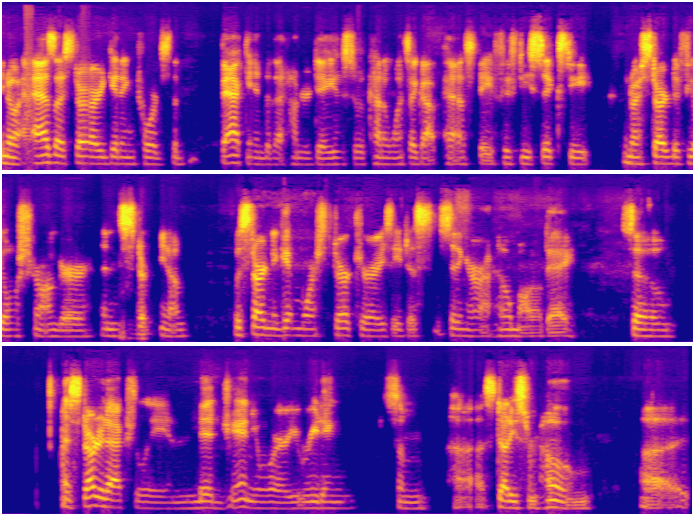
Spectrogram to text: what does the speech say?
you know, as I started getting towards the back end of that 100 days, so kind of once I got past day 50, 60, you know, I started to feel stronger and mm-hmm. start, you know, was starting to get more stir crazy just sitting around home all day. So I started actually in mid January reading some uh, studies from home. Uh,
